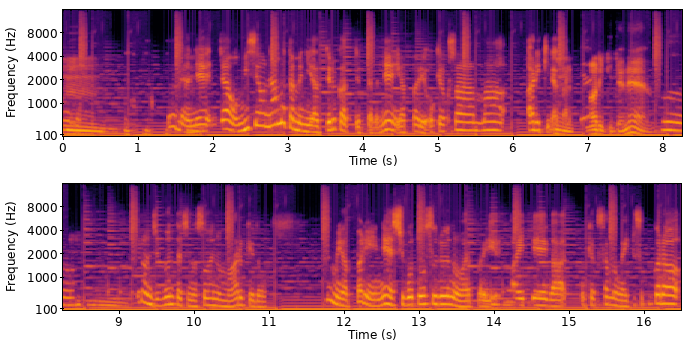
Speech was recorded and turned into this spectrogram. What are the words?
うん。そうだよね。じゃあお店を何のためにやってるかって言ったらね、やっぱりお客様ありきだからね。うんありきでね。うん、もうんちろん自分たちのそういうのもあるけど、でもやっぱりね、仕事をするのはやっぱり相手が、お客様がいて、そこから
